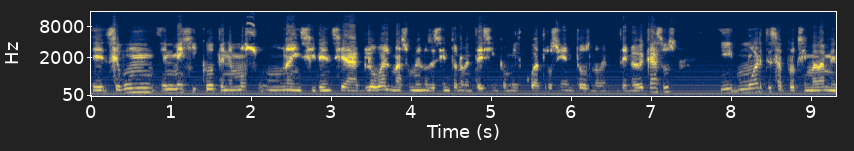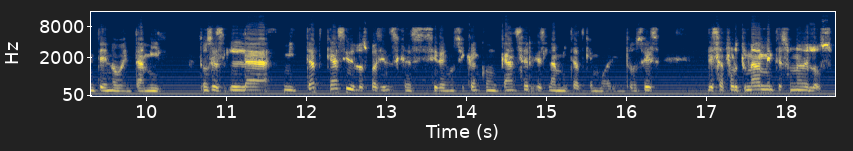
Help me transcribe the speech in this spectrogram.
eh, según en México tenemos una incidencia global más o menos de 195.499 casos y muertes aproximadamente 90.000. Entonces, la mitad casi de los pacientes que se diagnostican con cáncer es la mitad que muere. Entonces, desafortunadamente es uno de los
